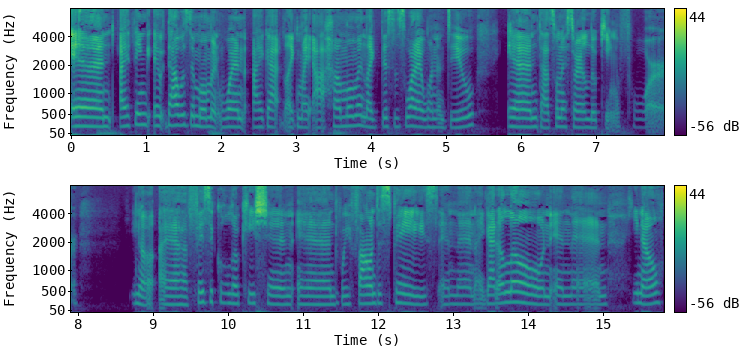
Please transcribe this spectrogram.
And I think it, that was the moment when I got like my aha moment, like this is what I want to do. And that's when I started looking for, you know, a physical location and we found a space and then I got a loan and then, you know,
